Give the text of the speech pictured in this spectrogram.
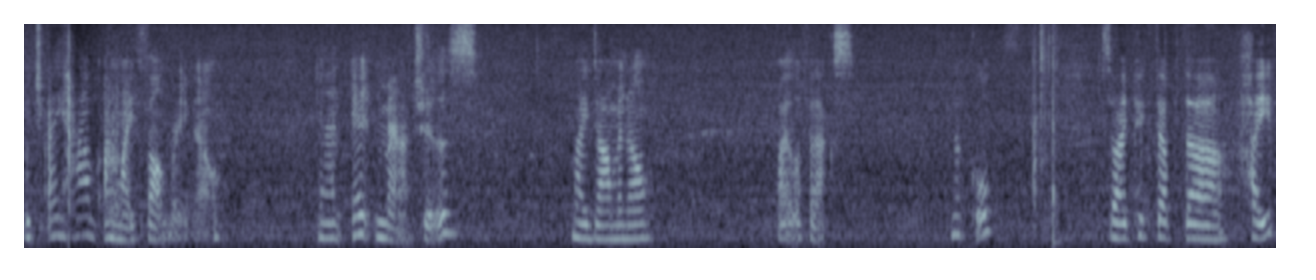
which I have on my thumb right now. And it matches my Domino Filofax. Not cool. So I picked up the Hype.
